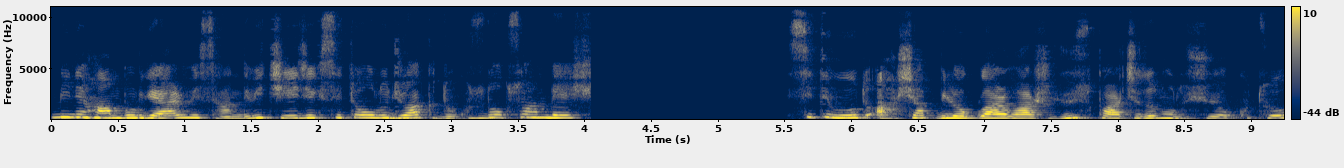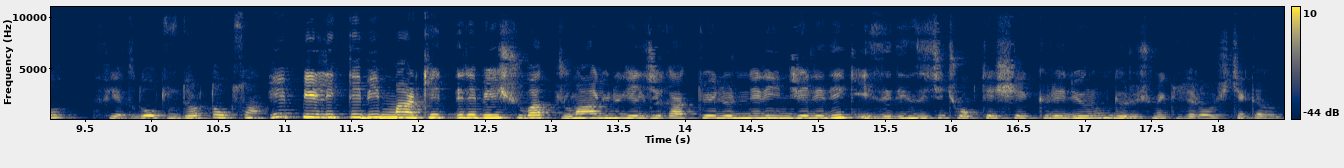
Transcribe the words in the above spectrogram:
Mini hamburger ve sandviç yiyecek seti olacak. 9.95. Citywood ahşap bloklar var. 100 parçadan oluşuyor kutu. Fiyatı da 34.90. Hep birlikte bir marketlere 5 Şubat Cuma günü gelecek aktüel ürünleri inceledik. İzlediğiniz için çok teşekkür ediyorum. Görüşmek üzere. Hoşçakalın.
